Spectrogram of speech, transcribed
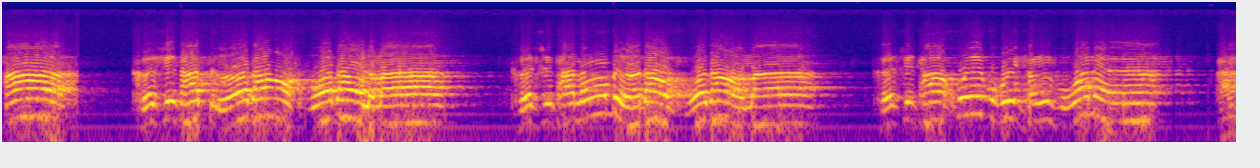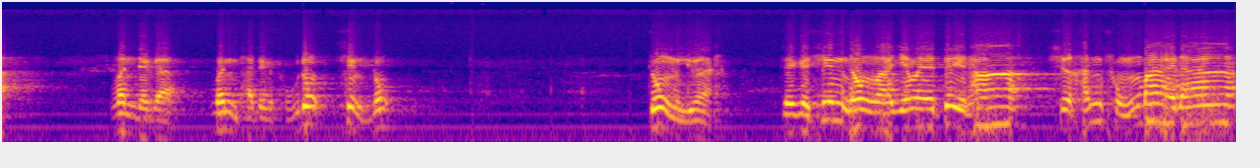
他。可是他得到佛道了吗？可是他能得到佛道吗？可是他会不会成佛呢？啊，问这个，问他这个徒众信众，众曰：这个信众啊，因为对他是很崇拜的，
